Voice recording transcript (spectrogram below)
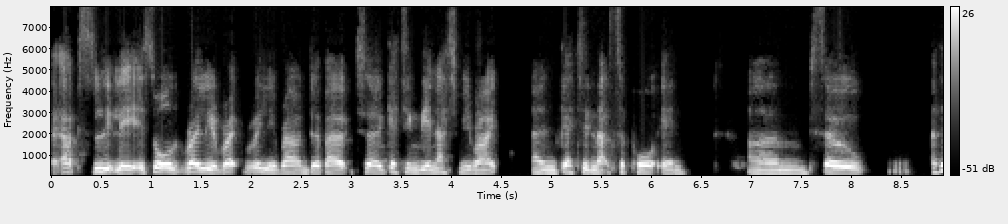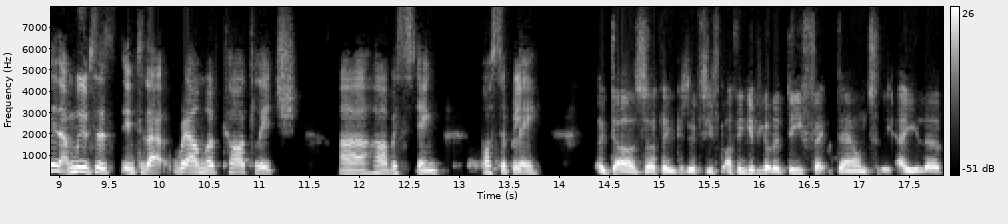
absolutely, it's all really, really round about uh, getting the anatomy right and getting that support in. Um, so, I think that moves us into that realm of cartilage uh, harvesting, possibly. It does, I think, because if you've, I think if you've got a defect down to the alar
